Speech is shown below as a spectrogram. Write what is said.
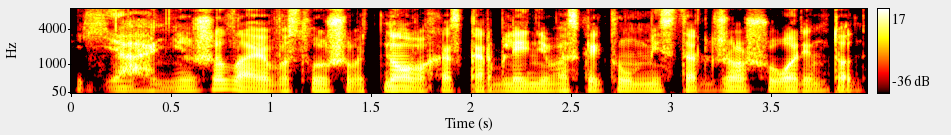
«Я не желаю выслушивать новых оскорблений», — воскликнул мистер Джош Уоррингтон.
